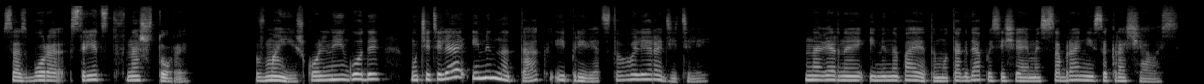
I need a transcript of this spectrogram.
со сбора средств на шторы? В мои школьные годы учителя именно так и приветствовали родителей. Наверное, именно поэтому тогда посещаемость собраний сокращалась.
